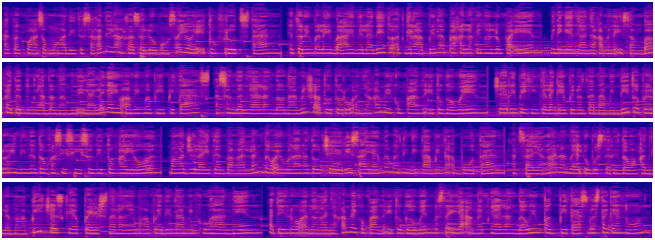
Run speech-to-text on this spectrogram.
At pagpasok mo nga dito sa kanila, ang sasalubong sa'yo ay itong fruit stand. Ito rin pala yung bahay nila dito at grabe, napakalaki ng lupain. Binigyan nga niya kami ng isang bucket at doon nga daw namin ilalagay yung aming mapipitas. At sundan nga lang daw namin siya at tuturuan niya kami kung paano ito gawin. Cherry picking talaga yung pinunta namin dito pero hindi na daw kasi season ito ngayon. Mga July 10 pa nga lang daw ay wala na daw cherry. Sayang naman hindi namin naabutan. At sayang nga lang dahil ubos na rin daw ang kanilang mga peaches kaya pears na lang yung mga pwede namin kuhanin. At tinuruan na nga niya kami kung paano ito gawin basta iaangat nga lang daw yung pagpitas basta ganun.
